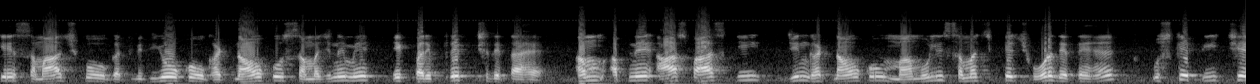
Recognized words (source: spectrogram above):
के समाज को, गतिविधियों को, घटनाओं को समझने में एक परिप्रेक्ष्य देता है। हम अपने आसपास की जिन घटनाओं को मामूली समझ के छोड़ देते हैं, उसके पीछे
